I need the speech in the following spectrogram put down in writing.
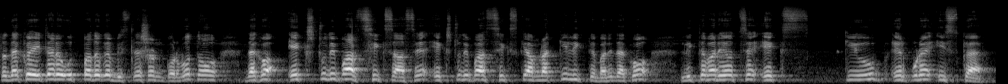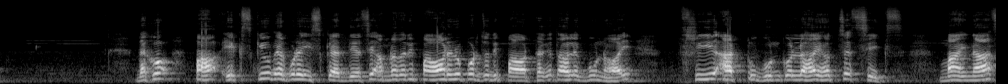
তো দেখো, এইটারে উৎপাদকে বিশ্লেষণ করব। তো দেখো X to the power six আছে এক্স টু দি পাওয়ার সিক্সকে আমরা কি লিখতে পারি? দেখো, লিখতে পারি হচ্ছে এক্স কিউব এরপরে স্কোয়ার দেখো এক্স কিউব এরপরে স্কোয়ার দিয়েছে। আমরা জানি পাওয়ারের উপর যদি পাওয়ার থাকে তাহলে গুণ হয়। থ্রি আর টু গুণ করলে হয় হচ্ছে সিক্স মাইনাস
